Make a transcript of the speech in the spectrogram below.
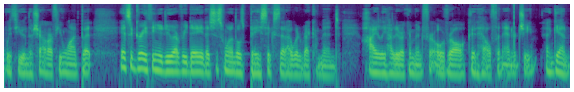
with you in the shower if you want, but it's a great thing to do every day. That's just one of those basics that I would recommend. Highly, highly recommend for overall good health and energy. Again,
